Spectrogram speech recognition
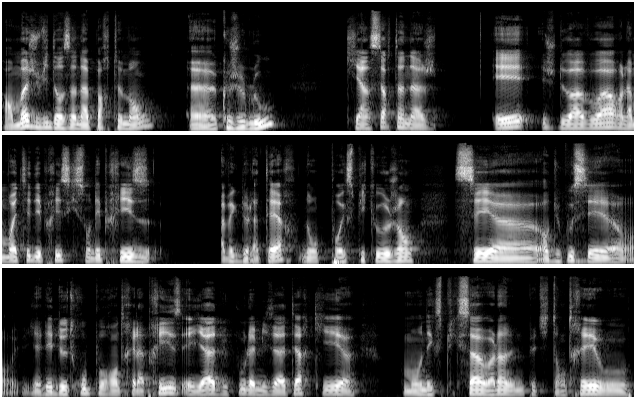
Alors moi, je vis dans un appartement euh, que je loue qui a un certain âge. Et je dois avoir la moitié des prises qui sont des prises avec de la terre. Donc pour expliquer aux gens, c'est euh, du coup c'est euh, il y a les deux trous pour rentrer la prise et il y a du coup la mise à terre qui est comment on explique ça voilà une petite entrée où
